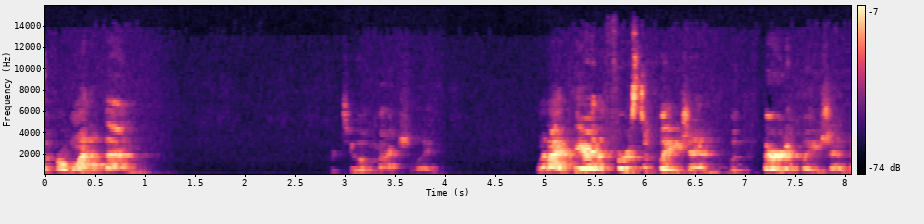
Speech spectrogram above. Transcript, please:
So for one of them, for two of them actually, when I pair the first equation with the third equation,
